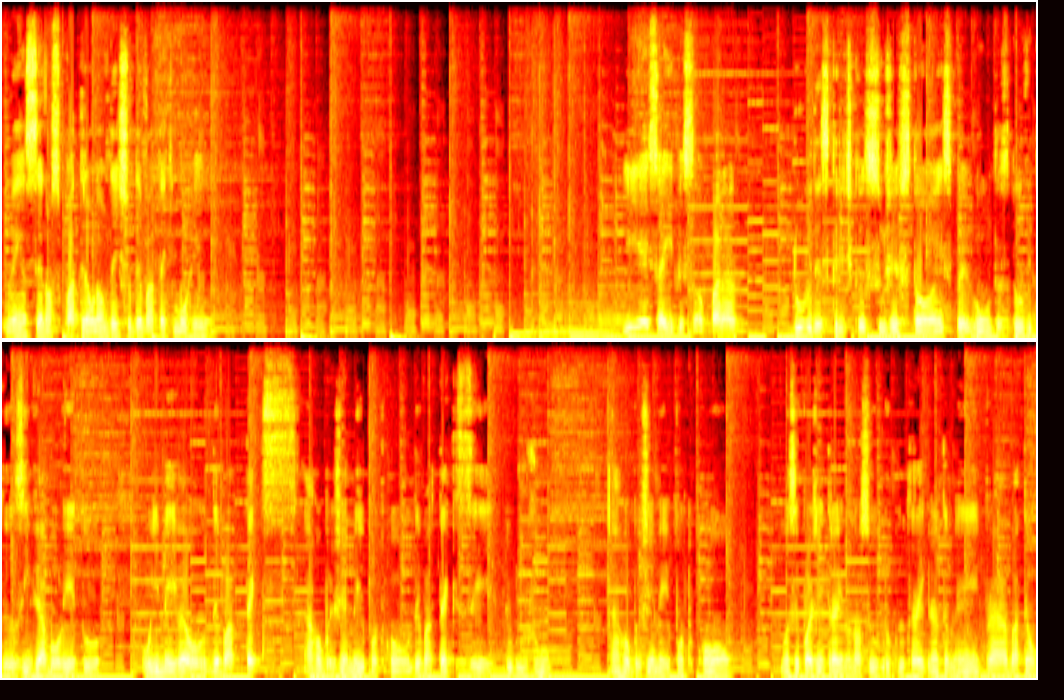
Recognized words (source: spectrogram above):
Venha ser nosso patrão, não deixe o Debatec morrer. E é isso aí, pessoal. Para dúvidas, críticas, sugestões, perguntas, dúvidas, enviar boleto. O e-mail é o debatex@gmail.com, debatex tudo junto, gmail.com. Você pode entrar aí no nosso grupo do Telegram também para bater um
